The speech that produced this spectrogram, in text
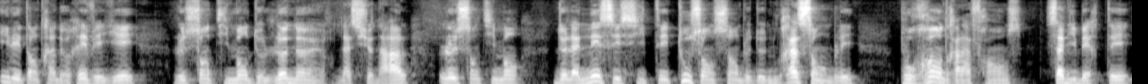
Il est en train de réveiller le sentiment de l'honneur national, le sentiment de la nécessité tous ensemble de nous rassembler pour rendre à la France sa liberté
